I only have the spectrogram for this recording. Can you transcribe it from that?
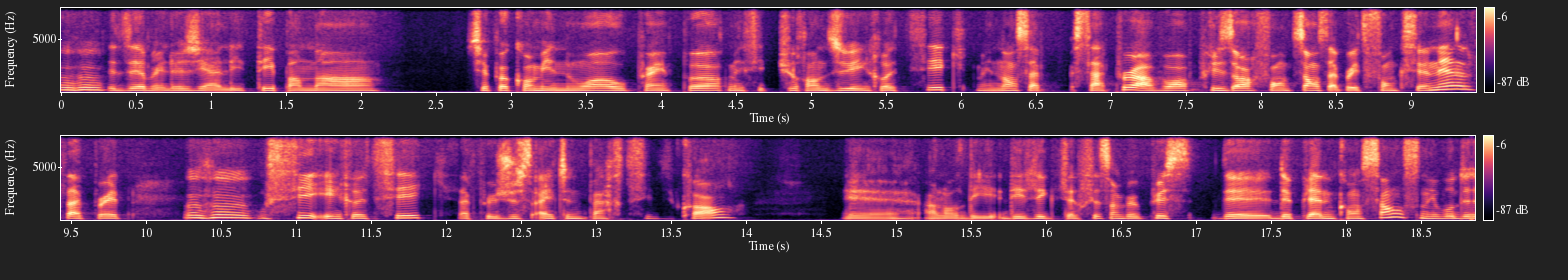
de dire, mais là, j'ai allaité pendant je sais pas combien de mois ou peu importe, mais c'est plus rendu érotique. Mais non, ça, ça peut avoir plusieurs fonctions. Ça peut être fonctionnel, ça peut être Mhm. aussi érotique, ça peut juste être une partie du corps. Euh, alors, des, des exercices un peu plus de, de pleine conscience au niveau de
